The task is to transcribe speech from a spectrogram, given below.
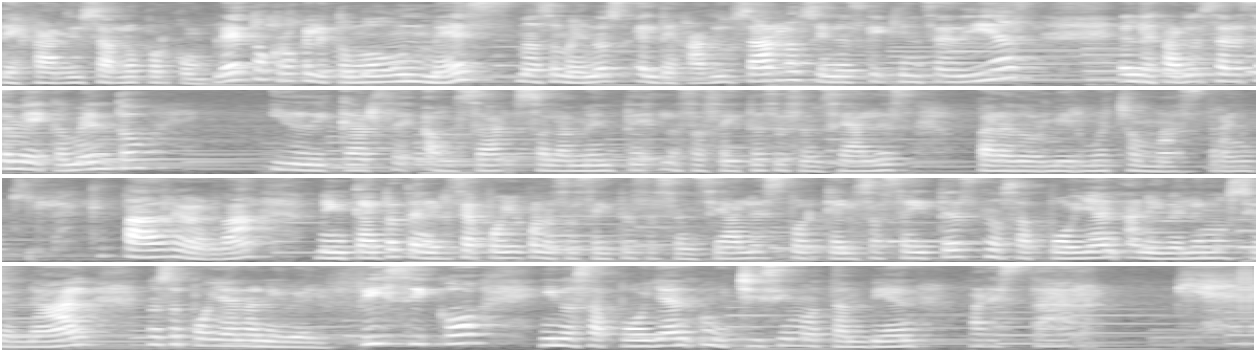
dejar de usarlo por completo. Creo que le tomó un mes más o menos el dejar de usarlo, si no es que 15 días, el dejar de usar ese medicamento y dedicarse a usar solamente los aceites esenciales para dormir mucho más tranquila. Qué padre, ¿verdad? Me encanta tener ese apoyo con los aceites esenciales porque los aceites nos apoyan a nivel emocional, nos apoyan a nivel físico y nos apoyan muchísimo también para estar bien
